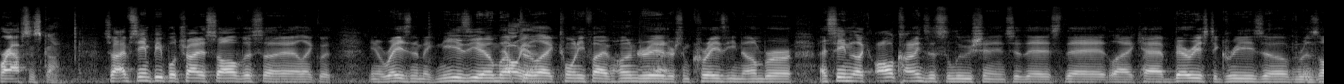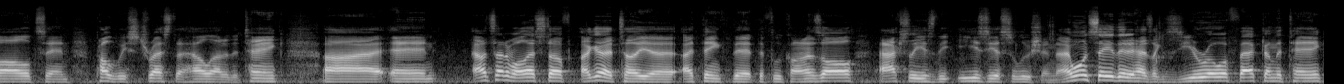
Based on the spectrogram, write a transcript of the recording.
bryopsis gone. So I've seen people try to solve this, uh, like with you know raising the magnesium up Oh, to like 2,500 Yeah. or some crazy number. I've seen like all kinds of solutions to this that like have various degrees of Mm. results and probably stress the hell out of the tank. Uh, and outside of all that stuff, I gotta tell you, I think that the fluconazole actually is the easiest solution. I won't say that it has like zero effect on the tank.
